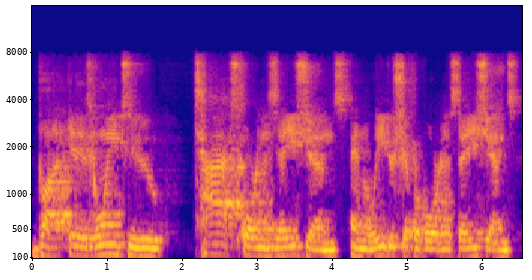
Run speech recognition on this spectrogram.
But it is going to tax organizations and the leadership of organizations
